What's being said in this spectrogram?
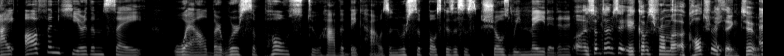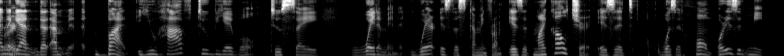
I often hear them say, well, but we're supposed to have a big house and we're supposed because this is shows we made it and it, Well, and sometimes it, it comes from a, a culture thing too. and right? again that um but you have to be able to say wait a minute where is this coming from is it my culture is it was at home or is it me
